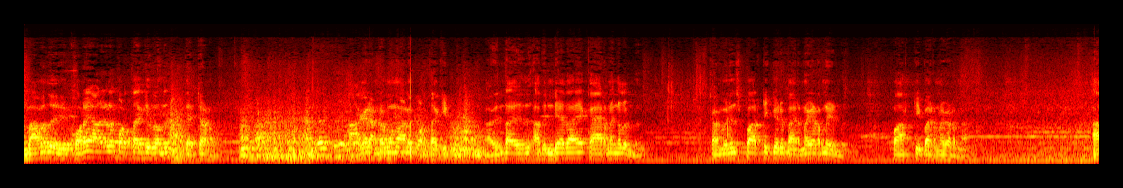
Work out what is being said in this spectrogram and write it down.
ഒന്നാമത് കുറെ ആളുകളെ പുറത്താക്കിയത് തെറ്റാണ്. ആകെ രണ്ടോ മൂന്നോ ആളെ പുറത്താക്കിയിട്ടുണ്ട്. അതിന്റെ അതിന്റെതായ കാരണങ്ങളുണ്ട്. കമ്മ്യൂണിസ്റ്റ് പാർട്ടിക്ക് ഒരു ഭരണഘടനയുണ്ട്. പാർട്ടി ഭരണഘടന. ആ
